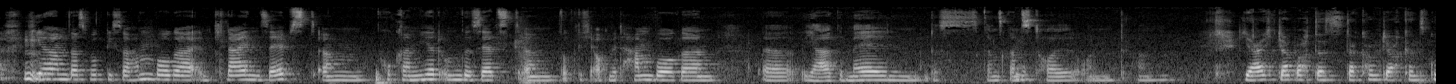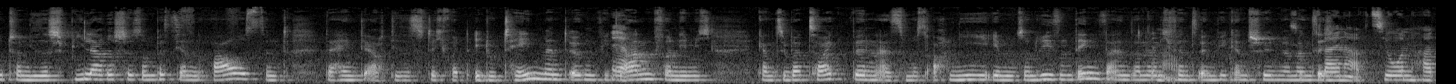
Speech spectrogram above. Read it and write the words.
hier haben das wirklich so Hamburger im Kleinen selbst ähm, programmiert, umgesetzt, ähm, wirklich auch mit Hamburgern, äh, ja, Gemälden. Das ist ganz, ganz toll und ähm, ja, ich glaube auch, dass da kommt ja auch ganz gut schon dieses Spielerische so ein bisschen raus und da hängt ja auch dieses Stichwort Edutainment irgendwie ja. dran, von dem ich ganz überzeugt bin. Also es muss auch nie eben so ein Riesending sein, sondern genau. ich finde es irgendwie ganz schön, wenn so man sich... kleine Aktionen hat,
